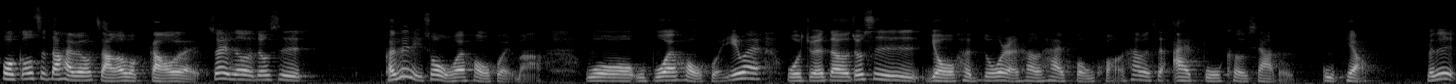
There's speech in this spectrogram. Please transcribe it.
我公司都还没有涨那么高嘞，所以这个就是，可是你说我会后悔吗？我我不会后悔，因为我觉得就是有很多人他们太疯狂，他们是爱波克下的股票，可是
